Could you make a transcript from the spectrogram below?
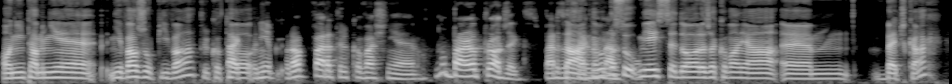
oni tam nie, nie ważą piwa, tylko to... Tak, nie Robwar, tylko właśnie no, Barrel Project. Bardzo Tak, no po prostu miejsce do leżakowania em, w beczkach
